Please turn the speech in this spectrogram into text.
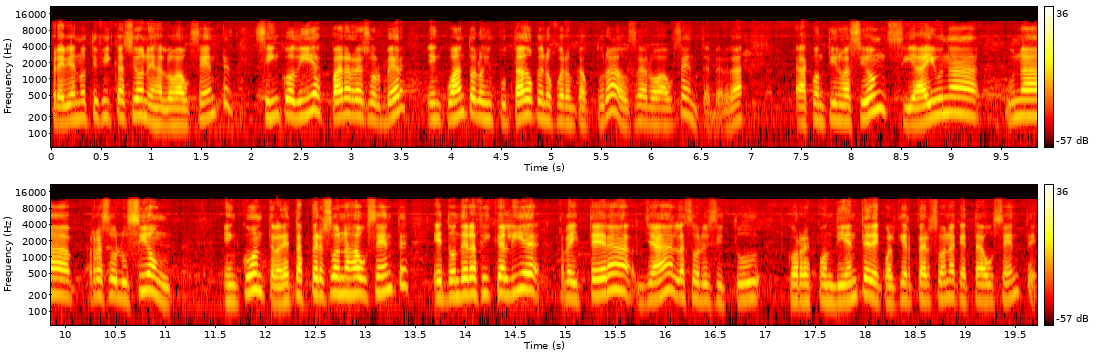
previas notificaciones a los ausentes, cinco días para resolver en cuanto a los imputados que no fueron capturados, o sea, los ausentes, ¿verdad? A continuación, si hay una, una resolución en contra de estas personas ausentes, es donde la Fiscalía reitera ya la solicitud correspondiente de cualquier persona que esté ausente,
